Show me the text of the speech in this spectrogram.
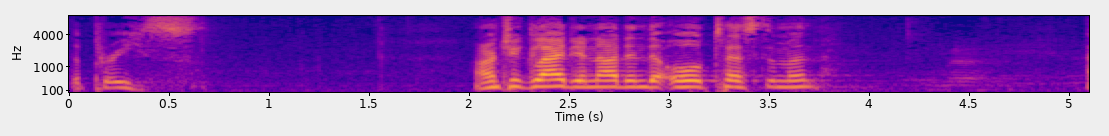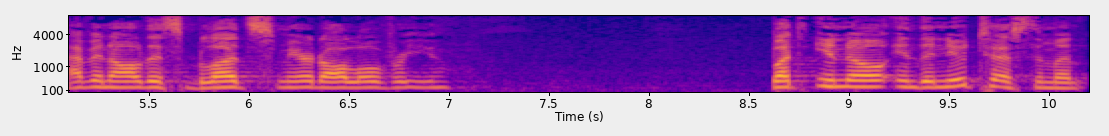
the priests. Aren't you glad you're not in the Old Testament? Having all this blood smeared all over you? But you know, in the New Testament,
